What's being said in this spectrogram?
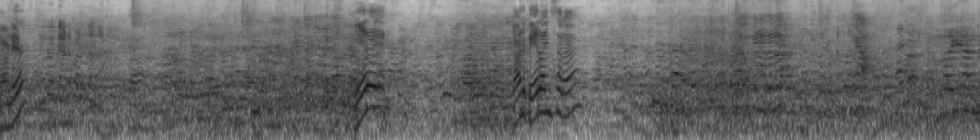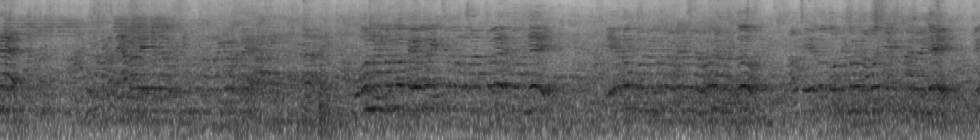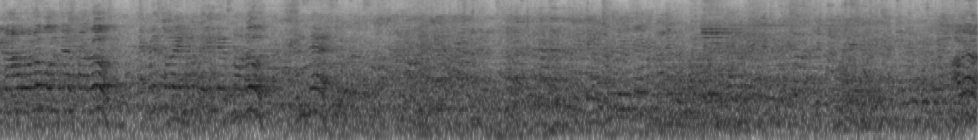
ఏమండి? ఏరే ఏమండి పేరు రాయించారా? అందరికీ అంతే. A ver,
